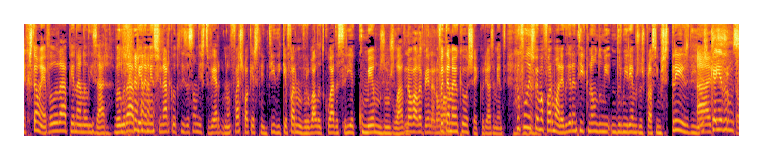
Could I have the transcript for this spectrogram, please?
A questão é, valerá a pena analisar? Valerá a pena mencionar que a utilização deste verbo não faz qualquer sentido e que a forma verbal adequada seria comemos um gelado? Não vale a pena, não Foi vale. também o que eu achei, curiosamente. No fundo, isto foi uma forma, olha, de garantir que não dormi- dormiremos nos próximos três dias. Ai, Quem adormecer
